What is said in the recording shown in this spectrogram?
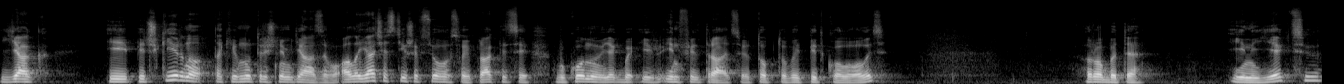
як і підшкірно, так і внутрішньом'язово. Але я частіше всього в своїй практиці виконую якби інфільтрацію. Тобто ви підкололись, робите ін'єкцію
